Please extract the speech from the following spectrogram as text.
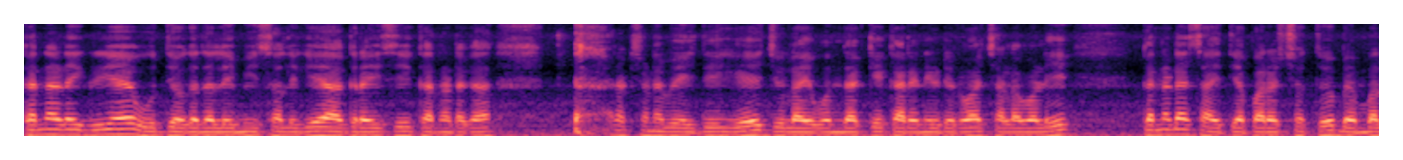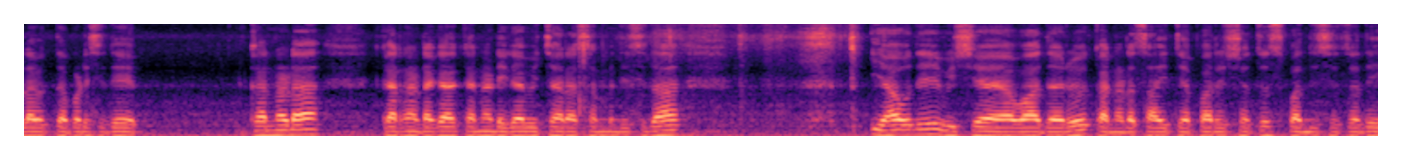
ಕನ್ನಡಿಗರಿಯ ಉದ್ಯೋಗದಲ್ಲಿ ಮೀಸಲಿಗೆ ಆಗ್ರಹಿಸಿ ಕರ್ನಾಟಕ ರಕ್ಷಣಾ ವೇದಿಕೆ ಜುಲೈ ಒಂದಕ್ಕೆ ಕರೆ ನೀಡಿರುವ ಚಳವಳಿ ಕನ್ನಡ ಸಾಹಿತ್ಯ ಪರಿಷತ್ತು ಬೆಂಬಲ ವ್ಯಕ್ತಪಡಿಸಿದೆ. ಕನ್ನಡ, ಕರ್ನಾಟಕ, ಕನ್ನಡಿಗ ವಿಚಾರ ಸಂಬಂಧಿಸಿದ ಯಾವುದೇ ವಿಷಯವಾದರೂ ಕನ್ನಡ ಸಾಹಿತ್ಯ ಪರಿಷತ್ತು ಸ್ಪಂದಿಸುತ್ತದೆ.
